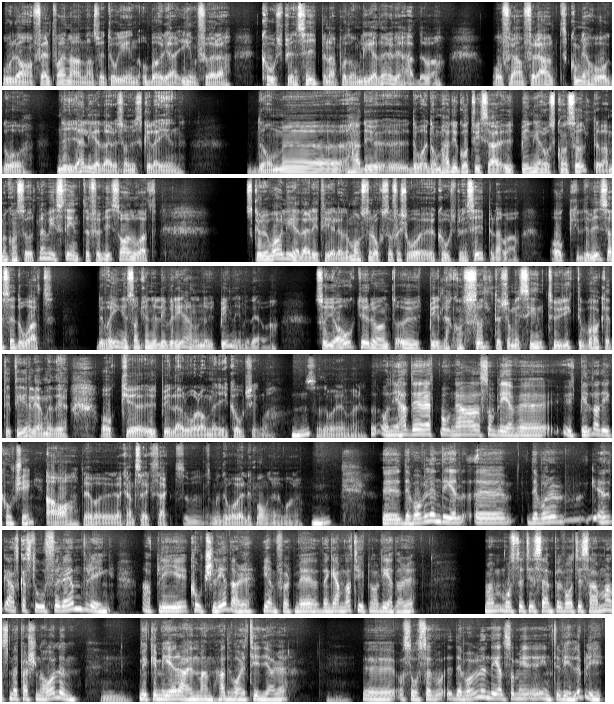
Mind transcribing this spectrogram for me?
Olle Arnfelt var en annan som vi tog in och började införa coachprinciperna på de ledare vi hade. Va? Och framförallt kommer jag ihåg då nya ledare som vi skulle ha in. De, eh, hade ju, eh, de hade ju gått vissa utbildningar hos konsulter, va? men konsulterna visste inte för vi sa då att ska du vara ledare i Telia då måste du också förstå eh, coachprinciperna. Va? Och det visade sig då att det var ingen som kunde leverera någon utbildning för det. Va? Så jag åkte runt och utbildade konsulter som i sin tur gick tillbaka till Telia med det och eh, utbildade dem i coaching. Va? Mm. Så det var, det Och ni hade rätt många som blev eh, utbildade i coaching. ja, det var, jag kan inte säga exakt, men det var väldigt många. Det var det. Mm. Eh, Det var väl en del, det var en ganska stor förändring att bli coachledare jämfört med den gamla typen av ledare. Man måste till exempel vara tillsammans med personalen Mm. mycket mera än man hade varit tidigare. Eh, och så, så det var väl en del som inte ville bli.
